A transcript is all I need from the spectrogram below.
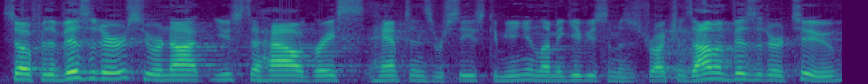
So, for the visitors who are not used to how Grace Hamptons receives communion, let me give you some instructions. I'm a visitor too.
